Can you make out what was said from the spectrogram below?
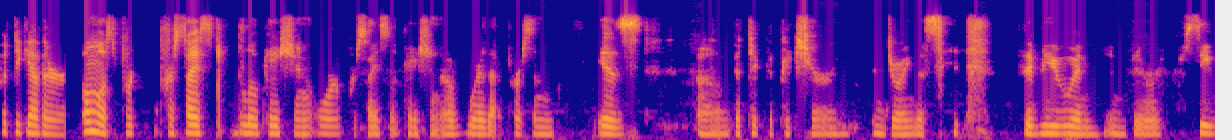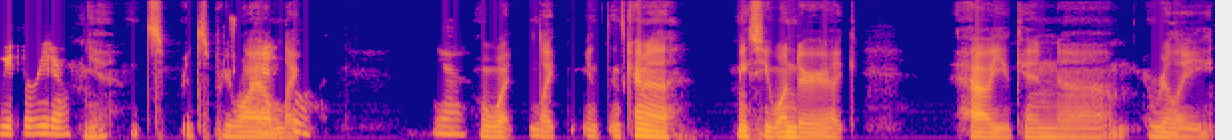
put together almost pre- precise location or precise location of where that person is um, that took the picture and enjoying this the view and, and their seaweed burrito. yeah, it's it's pretty It's wild. Like cool. Yeah. what like it, it's kind of makes you wonder like how you can um, really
